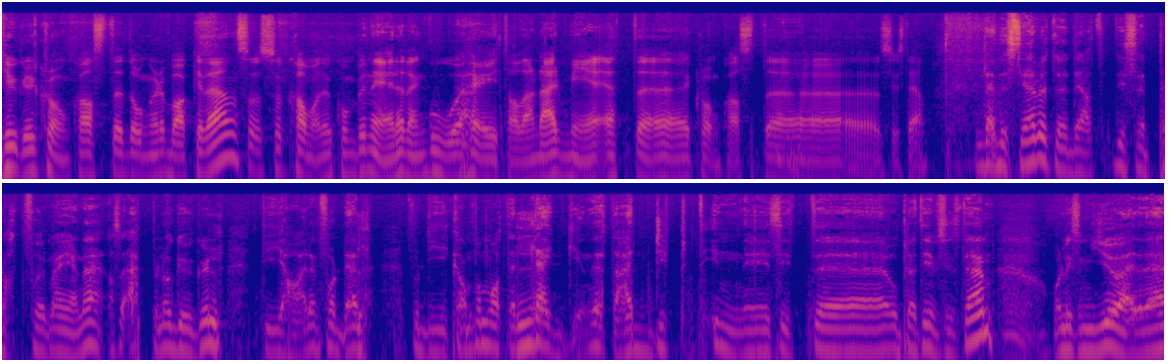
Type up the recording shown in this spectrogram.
Google Chromecast-dongle bak i den, så, så kan man jo kombinere den gode høyttaleren der med et uh, Chromecast-system. Det du ser, vet du, det at disse plattformeierne, altså Apple og Google, de har en fordel. For de kan på en måte legge inn dette her dypt inni sitt uh, operativsystem og liksom gjøre det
